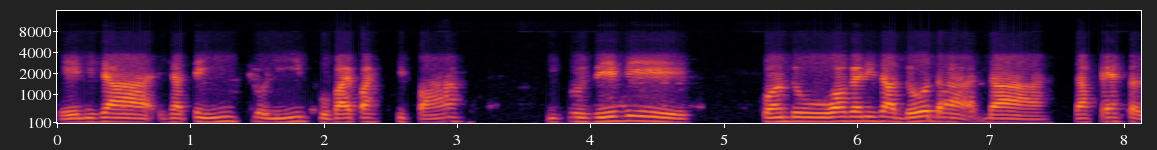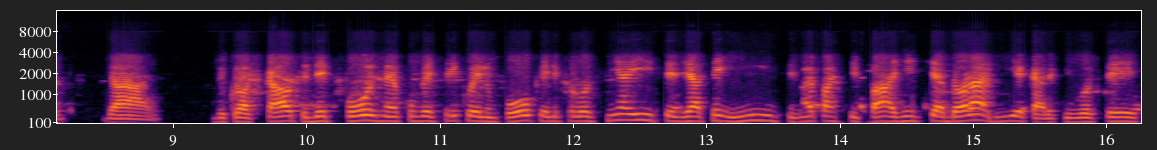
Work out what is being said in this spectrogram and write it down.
ele já, já tem índice olímpico, vai participar. Inclusive, quando o organizador da, da, da festa da, do cross country, depois, né, eu conversei com ele um pouco, ele falou assim, aí, você já tem índice, vai participar, a gente adoraria, cara, que você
